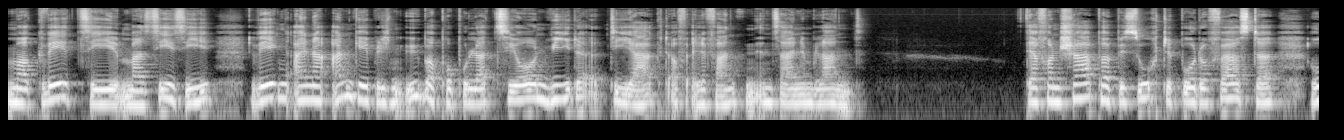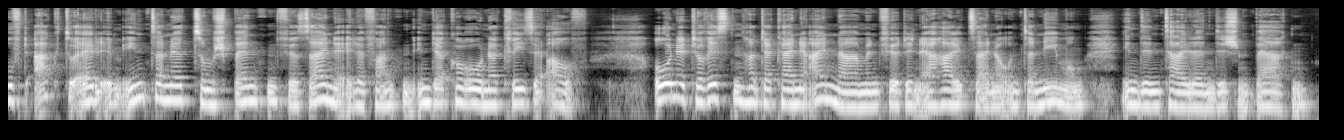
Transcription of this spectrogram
Mokwetsi Masisi, wegen einer angeblichen Überpopulation wieder die Jagd auf Elefanten in seinem Land. Der von Schaper besuchte Bodo Förster ruft aktuell im Internet zum Spenden für seine Elefanten in der Corona-Krise auf. Ohne Touristen hat er keine Einnahmen für den Erhalt seiner Unternehmung in den thailändischen Bergen.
